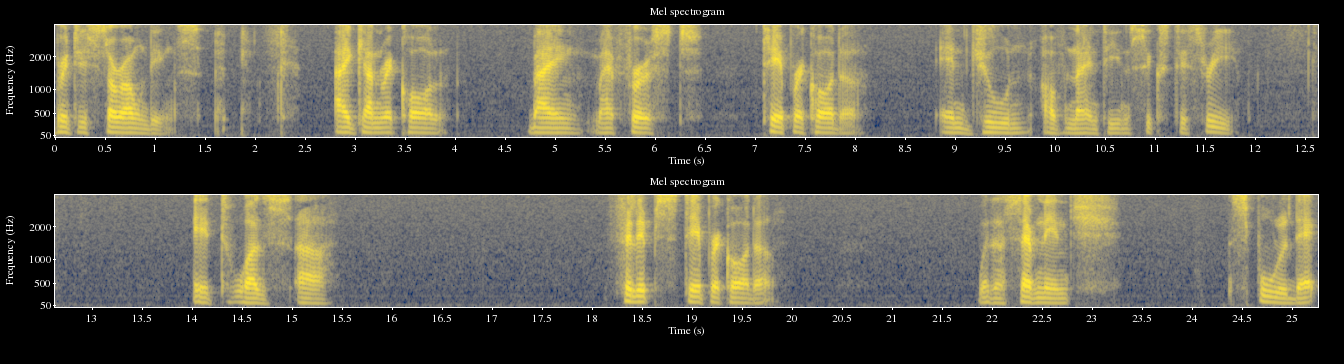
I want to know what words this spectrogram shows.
British surroundings. I can recall buying my first tape recorder in June of 1963. It was a Philips tape recorder with a 7 inch spool deck.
